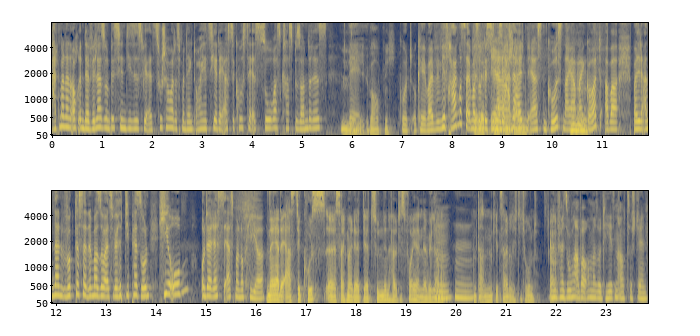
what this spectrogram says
Hat man dann auch in der Villa so ein bisschen dieses, wie als Zuschauer, dass man denkt, oh, jetzt hier der erste Kuss, der ist so was krass Besonderes? Nee, nee. überhaupt nicht. Gut, okay, weil wir, wir fragen uns da immer der so ein bisschen, ja. der hatte halt einen ersten Kuss, naja, mein Gott, aber bei den anderen wirkt das dann immer so, als wäre die Person hier oben und der Rest ist erstmal noch hier. Naja, der erste Kuss, äh, sag ich mal, der, der zündet halt das Feuer in der Villa. Ne? Mhm. Und dann geht's halt richtig rund. Ja. Wir versuchen aber auch immer so Thesen aufzustellen.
